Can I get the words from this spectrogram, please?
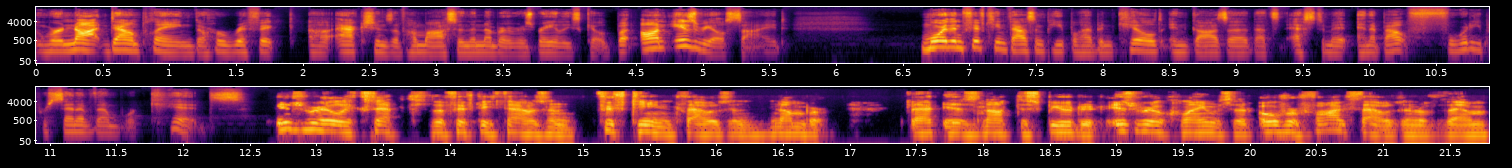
we're not downplaying the horrific uh, actions of Hamas and the number of Israelis killed. But on Israel's side, more than 15,000 people have been killed in Gaza. That's an estimate. And about 40% of them were kids. Israel accepts the 50,000, 15,000 number. That is not disputed. Israel claims that over 5,000 of them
